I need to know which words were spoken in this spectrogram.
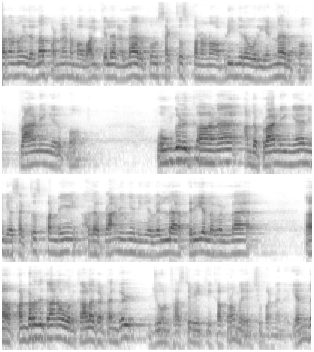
பண்ணணும் இதெல்லாம் பண்ண நம்ம வாழ்க்கையில் நல்லா இருக்கும் சக்ஸஸ் பண்ணணும் அப்படிங்கிற ஒரு எண்ணம் இருக்கும் பிளானிங் இருக்கும். உங்களுக்கான அந்த பிளானிங்கை நீங்கள் சக்ஸஸ் பண்ணி அந்த பிளானிங்கை நீங்கள் வெளில பெரிய லெவலில் பண்ணுறதுக்கான ஒரு காலகட்டங்கள் ஜூன் ஃபஸ்ட் வீக்குக்கு அப்புறம் முயற்சி பண்ணுங்கள் எந்த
